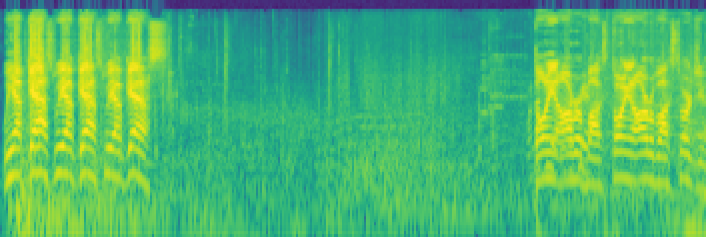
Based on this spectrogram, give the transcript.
We have gas. We have gas. We have gas. One Throwing here, an armor box. Throwing an armor box towards you.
